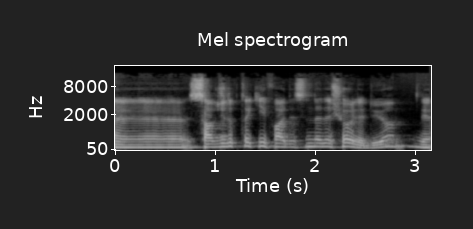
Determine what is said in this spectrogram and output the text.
Ee, savcılıktaki ifadesinde de şöyle diyor. E,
